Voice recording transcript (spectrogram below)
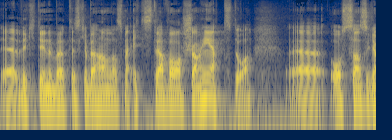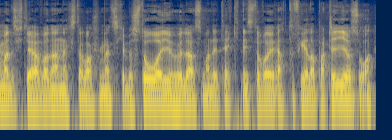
Eh, vilket innebär att det ska behandlas med extra varsamhet då. Uh, och sen så kan man diskutera vad den extra varsamheten ska bestå i och hur löser man det tekniskt och vad är rätt och fel av parti och så.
